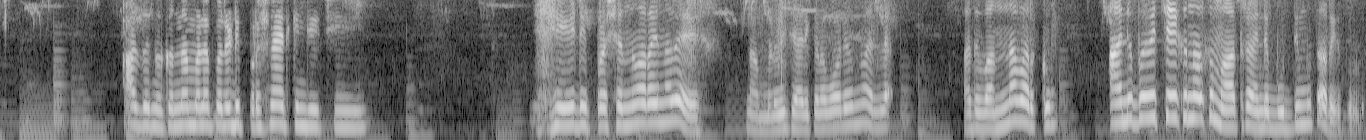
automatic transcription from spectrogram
ഒളിച്ചിരിക്കുമായിരിക്കൂടാ അതുങ്ങൾക്ക് നമ്മളെ പോലെ ഡിപ്രഷൻ ആയിരിക്കും ചേച്ചി. ഈ ഡിപ്രഷൻ എന്ന് പറയുന്നത് നമ്മൾ വിചാരിക്കണ പോലെ ഒന്നും അല്ല. അത് വന്നവർക്കും അനുഭവിച്ചേക്കുന്നവർക്കും മാത്രമേ അതിന്റെ ബുദ്ധിമുട്ട് അറിയത്തുള്ളൂ.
